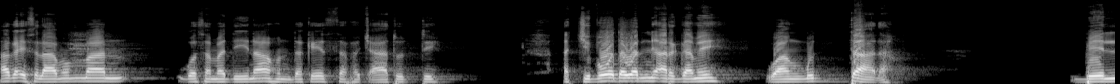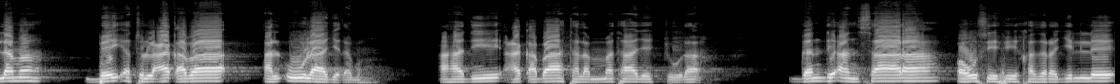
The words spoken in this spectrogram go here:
Haga islaamummaan gosa madiinaa hunda keessa facaatutti achi booda wanni argame waan guddaadha بيلما بيئة العقبة الأولى جرمه أهدي عقبة تلمتها جتولا قند أنسارا أوسي في خزر جل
